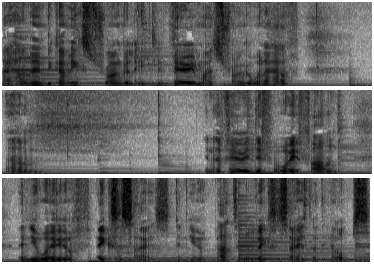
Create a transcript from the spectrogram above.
I have been becoming stronger lately, very much stronger when I have, um, in a very different way, found a new way of exercise, a new pattern of exercise that helps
